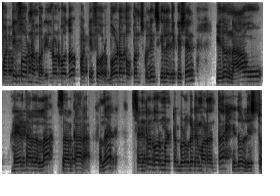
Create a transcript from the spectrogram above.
ಫಾರ್ಟಿ ಫೋರ್ ನಂಬರ್ ಇಲ್ಲಿ ನೋಡ್ಬೋದು forty four board of open schooling skill education ಇದು ನಾವು ಹೇಳ್ತಾ ಇರೋದಲ್ಲ ಸರ್ಕಾರ. ಅಂದ್ರೆ ಸೆಂಟ್ರಲ್ ಗೌರ್ಮೆಂಟ್ ಬಿಡುಗಡೆ ಮಾಡಿದಂತ ಇದು ಲಿಸ್ಟ್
